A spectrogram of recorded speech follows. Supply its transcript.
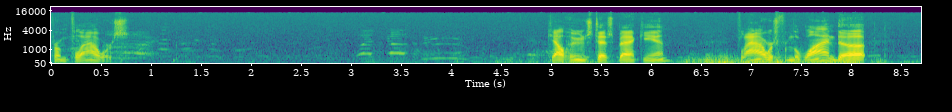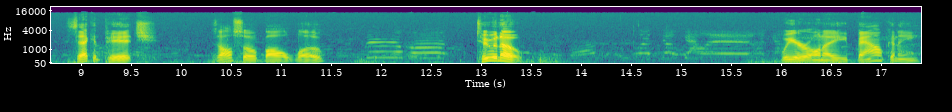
from Flowers. Calhoun steps back in. Flowers from the windup. Second pitch is also ball low. 2 and 0. We are on a balcony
